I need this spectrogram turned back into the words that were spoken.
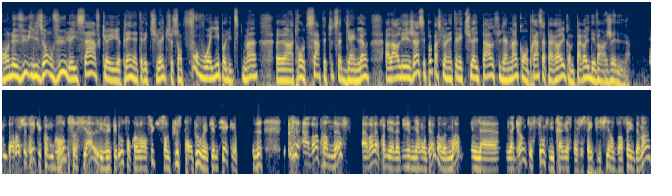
on a vu, ils ont vu, ils savent qu'il y a plein d'intellectuels qui se sont fourvoyés politiquement, euh, entre autres Sartre et toute cette gang-là. Alors les gens, c'est pas parce qu'un intellectuel parle soudainement qu'on prend sa parole comme parole d'évangile. Ben moi, je dirais que comme groupe social, les intellos sont probablement ceux qui sont le plus trompés au 20e siècle. Avant 39, avant la première, la deuxième guerre mondiale, pardonne-moi, la, grande question qui les traverse, ben, je simplifie en disant ça évidemment,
